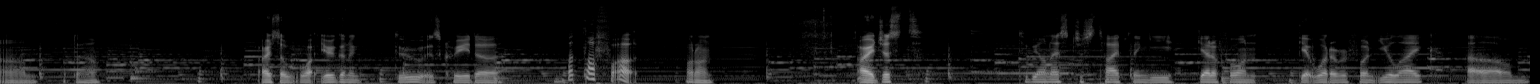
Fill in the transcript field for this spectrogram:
Um what the hell all right so what you're gonna do is create a what the fuck hold on Alright, just to be honest, just type thingy, get a font, get whatever font you like. Um,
